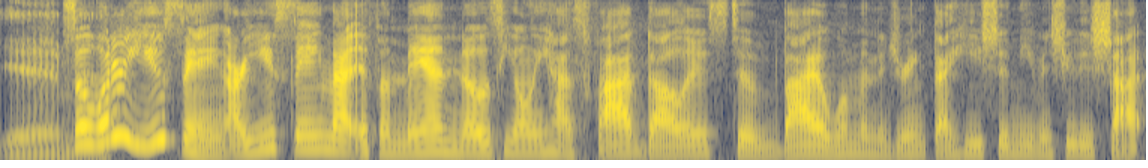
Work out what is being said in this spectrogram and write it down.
Yeah. Man. So what are you saying? Are you saying that if a man knows he only has five dollars to buy a woman a drink, that he shouldn't even shoot his shot?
